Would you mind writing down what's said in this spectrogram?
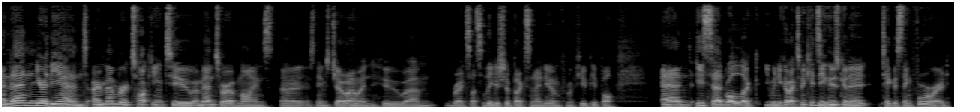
And then near the end, I remember talking to a mentor of mine. Uh, his name's Jo Owen, who um, writes lots of leadership books, and I knew him from a few people. And he said, "Well, look, when you go back to McKinsey, who's going to take this thing forward?"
